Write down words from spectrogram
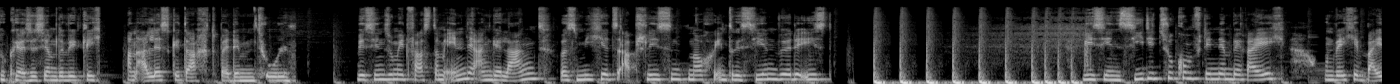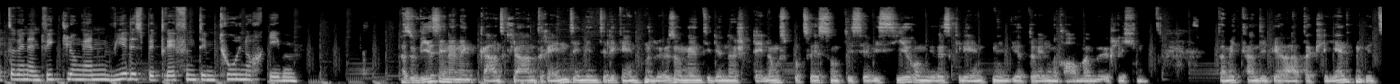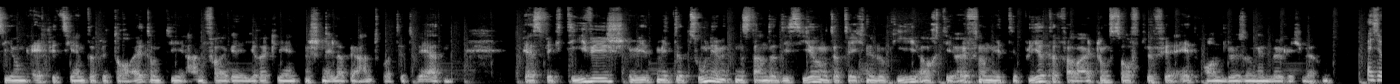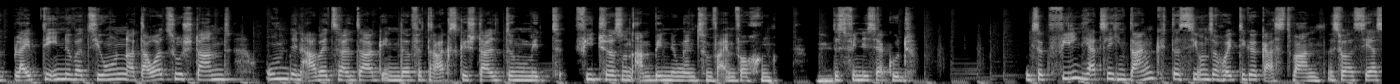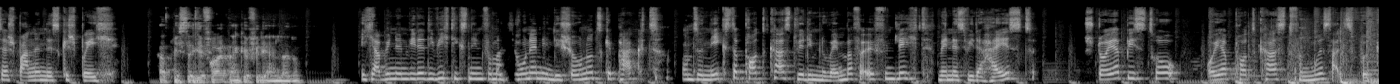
Okay, also Sie haben da wirklich an alles gedacht bei dem Tool. Wir sind somit fast am Ende angelangt. Was mich jetzt abschließend noch interessieren würde, ist, wie sehen Sie die Zukunft in dem Bereich und welche weiteren Entwicklungen wird es betreffend dem Tool noch geben? Also wir sehen einen ganz klaren Trend in intelligenten Lösungen, die den Erstellungsprozess und die Servicierung ihres Klienten im virtuellen Raum ermöglichen. Damit kann die Berater-Klienten-Beziehung effizienter betreut und die Anfrage ihrer Klienten schneller beantwortet werden. Perspektivisch wird mit der zunehmenden Standardisierung der Technologie auch die Öffnung etablierter Verwaltungssoftware für Add-on-Lösungen möglich werden. Also bleibt die Innovation ein Dauerzustand, um den Arbeitsalltag in der Vertragsgestaltung mit Features und Anbindungen zu vereinfachen. Mhm. Das finde ich sehr gut. Ich sage vielen herzlichen Dank, dass Sie unser heutiger Gast waren. Es war ein sehr, sehr spannendes Gespräch. Hat mich sehr gefreut. Danke für die Einladung. Ich habe Ihnen wieder die wichtigsten Informationen in die Shownotes gepackt. Unser nächster Podcast wird im November veröffentlicht, wenn es wieder heißt Steuerbistro, euer Podcast von Mur Salzburg.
